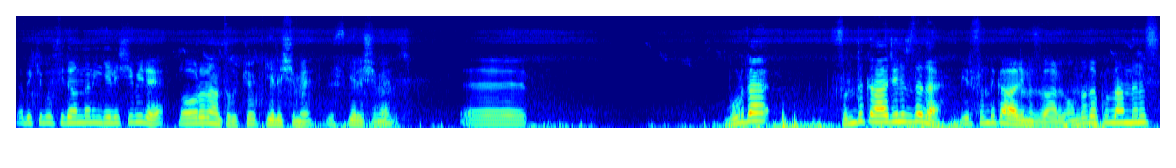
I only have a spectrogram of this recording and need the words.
tabii ki bu fidanların gelişimiyle doğru orantılı kök gelişimi, üst gelişimi. Evet. Ee, burada fındık ağacınızda da bir fındık ağacınız vardı. Onda da kullandığınız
